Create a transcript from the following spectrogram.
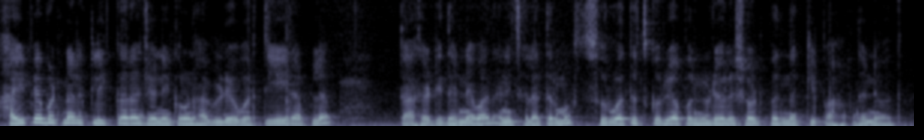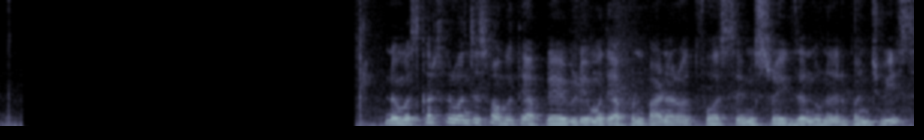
हाईप या बटनाला क्लिक करा जेणेकरून हा व्हिडिओ वरती येईल आपल्या त्यासाठी धन्यवाद आणि चला तर मग सुरुवातच करूया आपण व्हिडिओला. शेवटपर्यंत नक्की पहा. धन्यवाद. नमस्कार सर्वांचं. स्वागत आहे आपल्या या व्हिडिओमध्ये. आपण पाहणार आहोत फर्स्ट सेमिस्टर एक्झाम दोन हजार पंचवीस.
